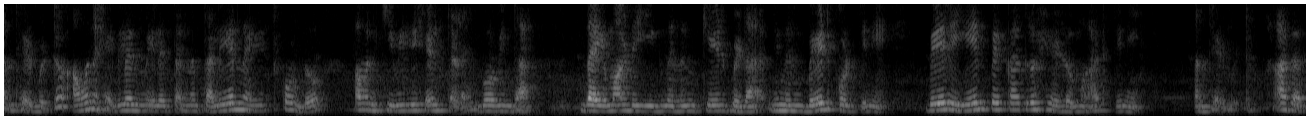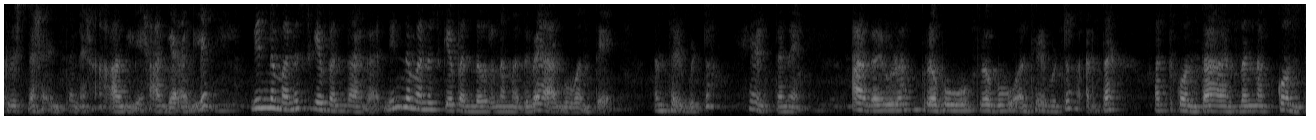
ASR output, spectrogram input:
ಅಂತ ಹೇಳಿಬಿಟ್ಟು ಅವನ ಹೆಗಲಿನ ಮೇಲೆ ತನ್ನ ತಲೆಯನ್ನು ಇಟ್ಕೊಂಡು ಅವನ ಕಿವಿಲಿ ಹೇಳ್ತಾಳೆ, ಗೋವಿಂದ, ದಯಮಾಡಿ ಈಗ ನನ್ನನ್ನು ಕೇಳಬೇಡ. ನಿನ್ನನ್ನು ಬೇಡ್ಕೊಳ್ತೀನಿ ಬೇರೆ ಏನು ಬೇಕಾದರೂ ಹೇಳು, ಮಾಡ್ತೀನಿ. ಅಂತ ಹೇಳಿಬಿಟ್ಟು. ಆಗ ಕೃಷ್ಣ ಹೇಳ್ತಾನೆ, ಆಗಲಿ, ಹಾಗೆ ಆಗಲಿ. ನಿನ್ನ ಮನಸ್ಸಿಗೆ ಬಂದಾಗ, ನಿನ್ನ ಮನಸ್ಸಿಗೆ ಬಂದವರನ್ನ ಮದುವೆ ಆಗುವಂತೆ ಅಂತ ಹೇಳ್ಬಿಟ್ಟು ಹೇಳ್ತಾನೆ. ಆಗ ಇವಳು, ಪ್ರಭು ಪ್ರಭು ಅಂತ ಹೇಳಿಬಿಟ್ಟು ಅರ್ಧ ಹತ್ಕೊತ, ಅರ್ಧ ನಕ್ಕೊತ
